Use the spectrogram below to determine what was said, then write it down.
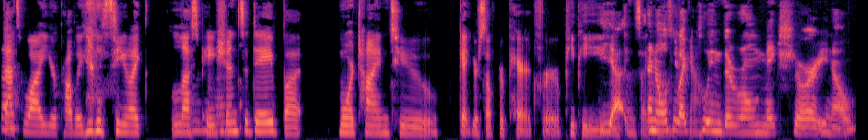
that's why you're probably going to see like less mm-hmm. patients a day, but more time to get yourself prepared for PPE. Yes, and, like and also like yeah. clean the room, make sure you know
